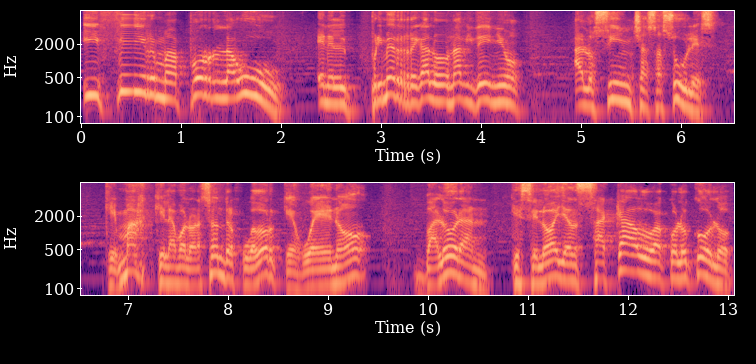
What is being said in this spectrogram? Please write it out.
y firma por la U en el primer regalo navideño a los hinchas azules, que más que la valoración del jugador, que es bueno, valoran que se lo hayan sacado a Colo Colo.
